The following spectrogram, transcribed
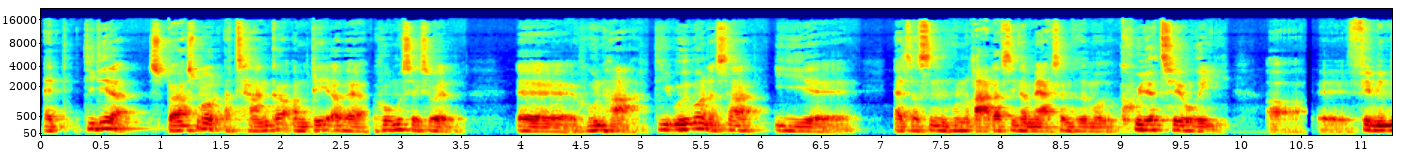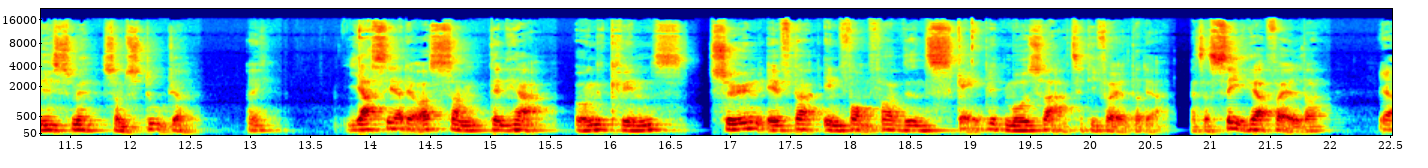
at de der spørgsmål og tanker om det at være homoseksuel, øh, hun har, de udmunder sig i, øh, altså sådan, hun retter sin opmærksomhed mod queer-teori og øh, feminisme som studier. Ikke? Jeg ser det også som den her unge kvindes søgen efter en form for videnskabeligt modsvar til de forældre der. Altså se her forældre, ja.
